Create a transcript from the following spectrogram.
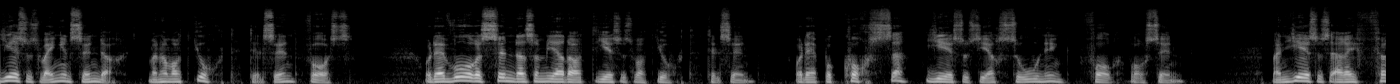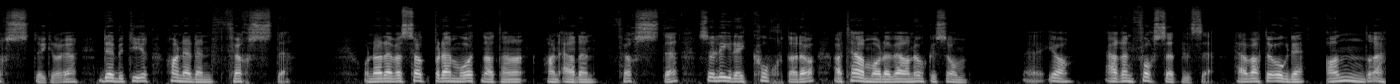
Jesus var ingen synder, men han vart gjort til synd for oss. Og det er våre synder som gjør det at Jesus vart gjort til synd. Og det er på korset Jesus gir soning for vår synd. Men Jesus er ei førstegrøde. Det betyr han er den første. Og når det var sagt på den måten at han, han er den første, så ligger det i korta da at her må det være noe som, eh, ja, er en fortsettelse. Her blir det òg det andre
